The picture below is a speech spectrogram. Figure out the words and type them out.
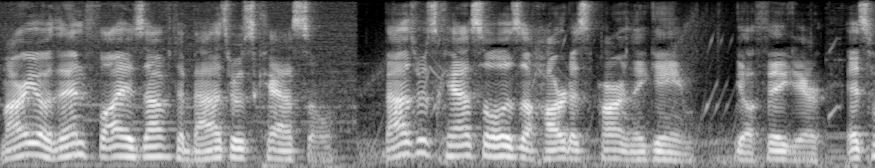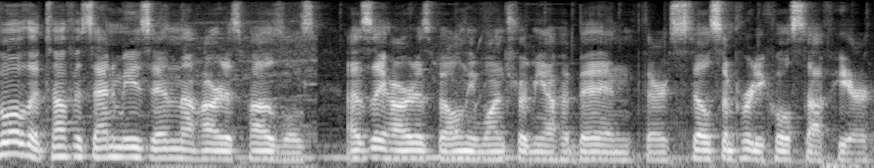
Mario then flies off to Bowser's Castle. Bowser's Castle is the hardest part in the game. Go figure. It's full of the toughest enemies and the hardest puzzles. I say hardest, but only one tripped me up a bit, and there's still some pretty cool stuff here.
